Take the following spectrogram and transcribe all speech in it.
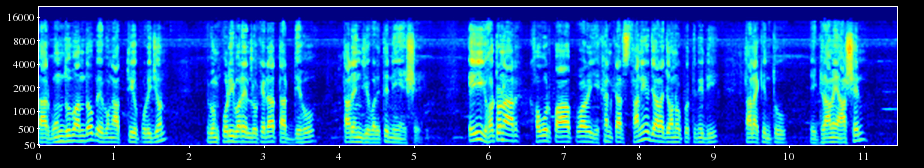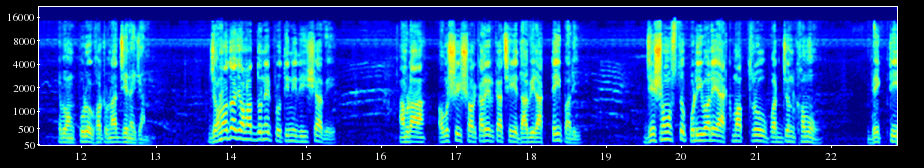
তার বন্ধুবান্ধব এবং আত্মীয় পরিজন এবং পরিবারের লোকেরা তার দেহ তারেঞ্জি বাড়িতে নিয়ে এসে। এই ঘটনার খবর পাওয়ার পর এখানকার স্থানীয় যারা জনপ্রতিনিধি, তারা কিন্তু এই গ্রামে আসেন এবং পুরো ঘটনা জেনে যান। জনতা জনার্দনের প্রতিনিধি হিসাবে আমরা অবশ্যই সরকারের কাছে এ দাবি রাখতেই পারি, যে সমস্ত পরিবারে একমাত্র উপার্জনক্ষম ব্যক্তি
